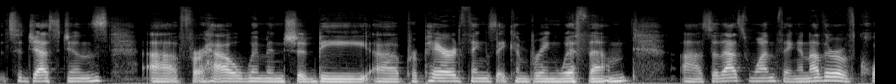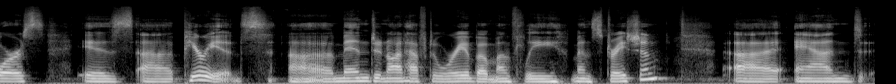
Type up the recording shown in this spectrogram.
suggestions uh, for how women should be uh, prepared, things they can bring with them. Uh, so that's one thing. Another, of course, is uh, periods. Uh, men do not have to worry about monthly menstruation. Uh, and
